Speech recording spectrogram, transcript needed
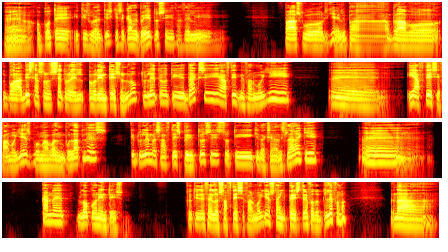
Ε, οπότε η της what και σε κάθε περίπτωση θα θέλει password και λοιπά. Μπράβο. Λοιπόν, αντίστοιχα στο set orientation log του λέτε ότι εντάξει αυτή την εφαρμογή ε, ή αυτές οι εφαρμογές μπορούμε να βάλουμε πολλαπλές και του λέμε σε αυτές τις περιπτώσεις ότι κοίταξε ένα δισλαράκι ε, κάνε lock orientation. Και ότι δεν θέλω σε αυτές τις εφαρμογές, όταν περιστρέφω το τηλέφωνο, να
